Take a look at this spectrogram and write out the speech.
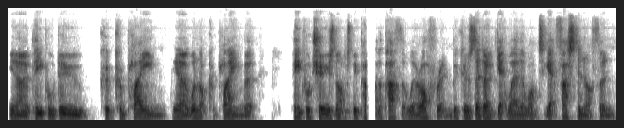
you know, people do c- complain, you know, well, not complain, but people choose not to be part of the path that we're offering because they don't get where they want to get fast enough. And,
